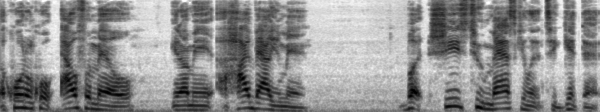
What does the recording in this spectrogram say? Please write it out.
a quote unquote alpha male, you know what I mean, a high value man. But she's too masculine to get that.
